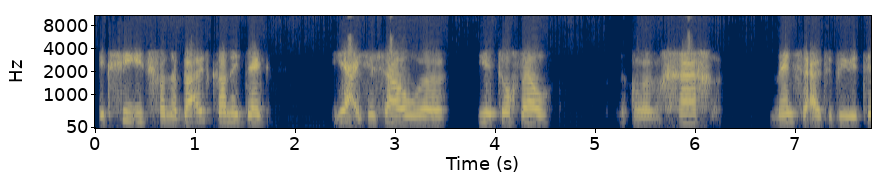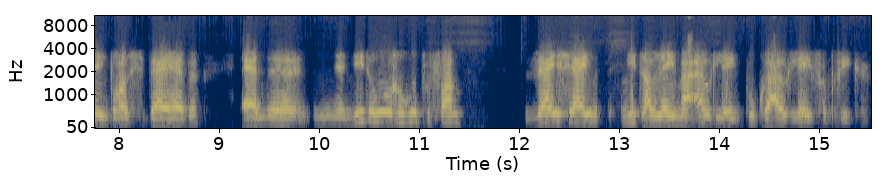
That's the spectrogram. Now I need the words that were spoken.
Ik zie iets van de buitenkant. Ik denk, ja, je zou uh, hier toch wel uh, graag mensen uit de bibliotheekbranche bij hebben. En uh, niet horen roepen van, wij zijn niet alleen maar uitleen, boekenuitleeffabrieken.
